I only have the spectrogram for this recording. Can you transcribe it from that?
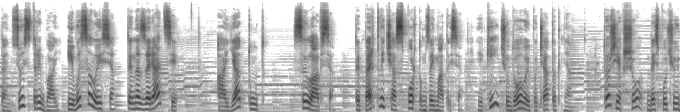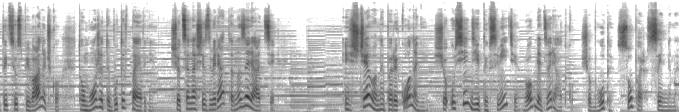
Танцюй, стрибай і веселися. Ти на зарядці, а я тут силався. Тепер твій час спортом займатися. Який чудовий початок дня. Тож, якщо десь почуєте цю співаночку, то можете бути впевні, що це наші звірята на зарядці. І ще вони переконані, що усі діти в світі роблять зарядку, щоб бути суперсильними.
